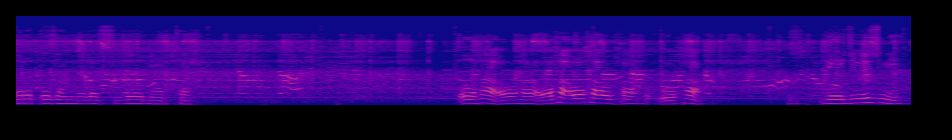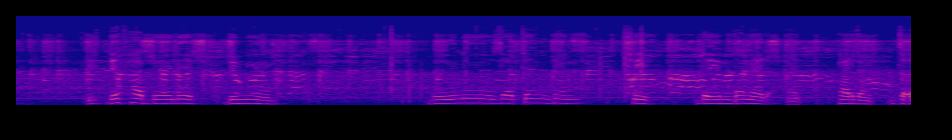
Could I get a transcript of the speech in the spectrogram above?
para kazanma olasılığım artar. Oha oha oha oha oha oha. Gördünüz mü? İlk defa böyle dönüyorum. Bu zaten ben şey dayımdan er pardon da,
